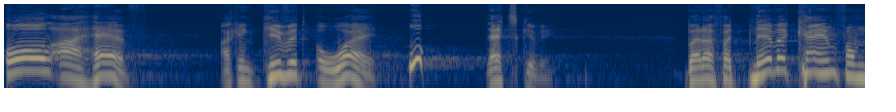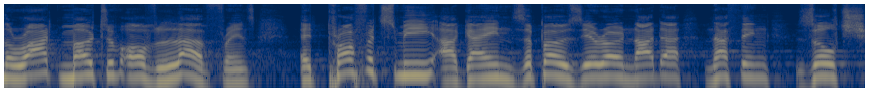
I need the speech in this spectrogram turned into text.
All I have. I can give it away. Woo, that's giving. But if it never came from the right motive of love, friends, it profits me. I gain zippo, zero, nada, nothing, zilch,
